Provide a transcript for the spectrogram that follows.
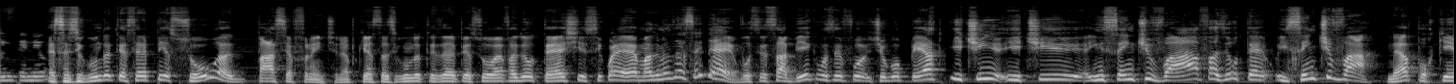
entendeu? Essa segunda, terceira pessoa passe à frente, né? Porque essa segunda, terceira pessoa vai fazer o teste se é mais ou menos essa ideia. Você saber que você foi, chegou perto e te, e te incentivar a fazer o teste. Incentivar, né? Porque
